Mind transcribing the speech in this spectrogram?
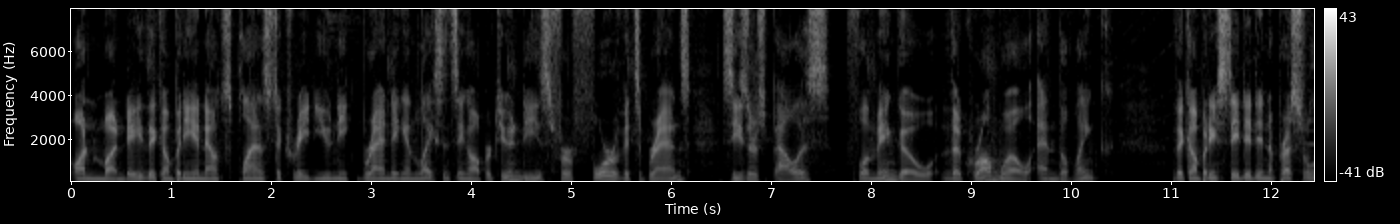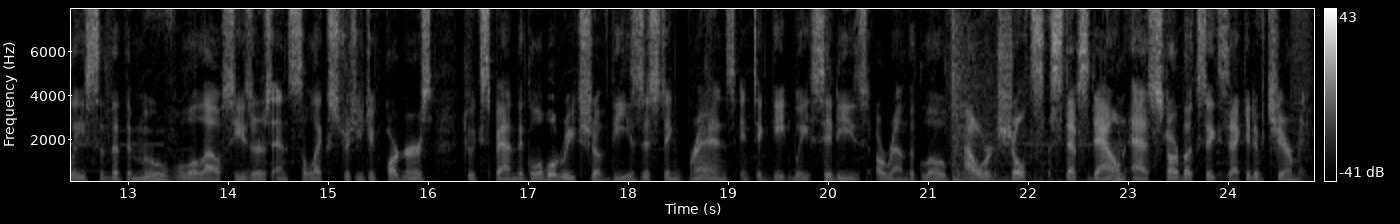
On Monday, the company announced plans to create unique branding and licensing opportunities for four of its brands Caesars Palace, Flamingo, the Cromwell, and the LINQ. The company stated in a press release that the move will allow Caesars and select strategic partners to expand the global reach of these distinct brands into gateway cities around the globe. Howard Schultz steps down as Starbucks executive chairman.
